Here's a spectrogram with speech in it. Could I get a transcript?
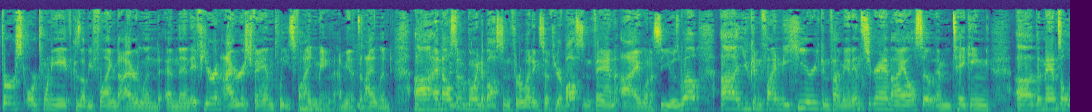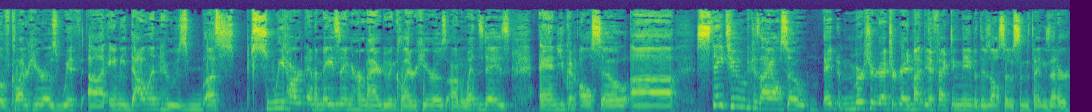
21st or 28th because I'll be flying to Ireland. And then if you're an Irish fan, please find me. I mean, it's an island. Uh, and also going to Boston for a wedding. So if you're a Boston fan, I want to see you as well. Uh, you can find me here. You can find me on Instagram. I also am taking uh, the mantle of Collider Heroes with uh, Amy Dallen, who's a sweetheart and amazing. Her and I are doing Collider Heroes on Wednesdays. And you can also uh, stay tuned because I also, it, Mercury retrograde might be affecting me, but there's also some things that are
